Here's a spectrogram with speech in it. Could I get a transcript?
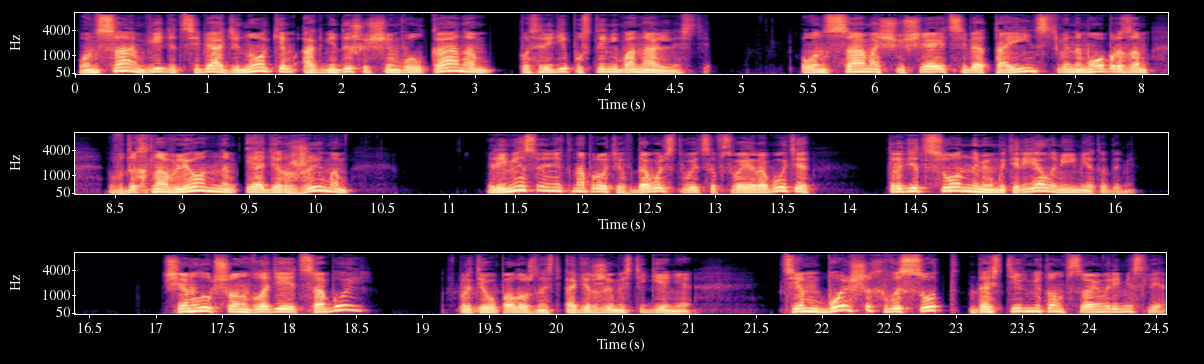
Он сам видит себя одиноким, огнедышащим вулканом посреди пустыни банальности. Он сам ощущает себя таинственным образом, вдохновленным и одержимым. Ремесленник, напротив, довольствуется в своей работе традиционными материалами и методами. Чем лучше он владеет собой, противоположность одержимости гения, тем больших высот достигнет он в своем ремесле.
